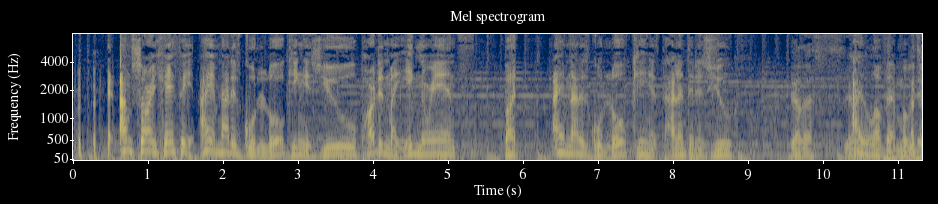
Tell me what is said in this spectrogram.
I'm sorry, Jefe. I am not as good looking as you. Pardon my ignorance, but I am not as good looking, as talented as you. Yeah, that's. Yeah. I love that movie. that's The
